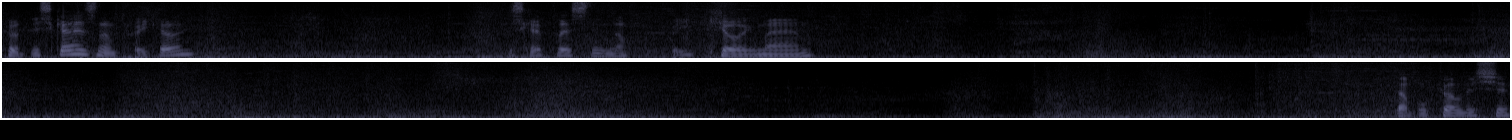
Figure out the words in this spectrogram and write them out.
Bro, this guy has no pre-killing. This guy plays no pre-killing, man. Double kill this shit.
